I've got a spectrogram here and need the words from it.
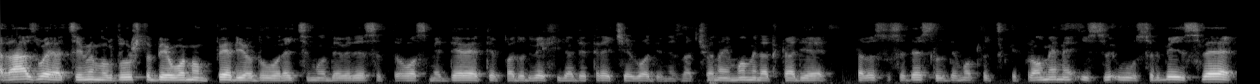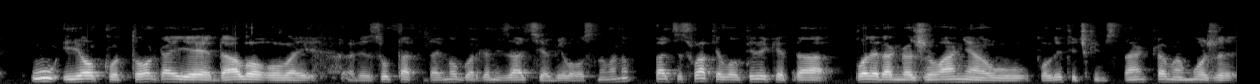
razvoja civilnog društva bio u onom periodu recimo 98. 9. pa do 2003. godine. Znači onaj moment kad je kada su se desile demokratske promene i sve, u Srbiji sve u i oko toga je dalo ovaj rezultat da je mnogo organizacija bilo osnovano. Pa se shvatilo otprilike da pored angažovanja u političkim strankama može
